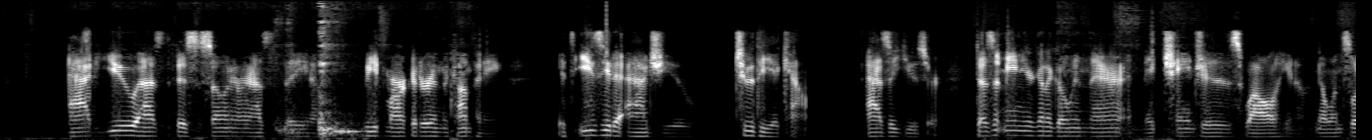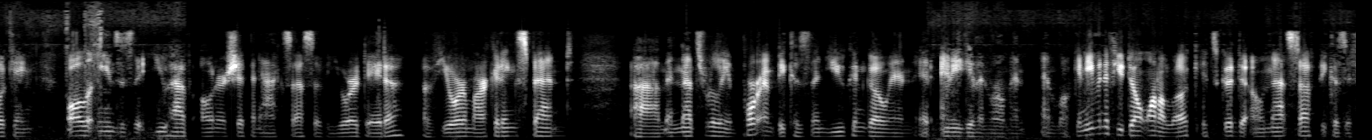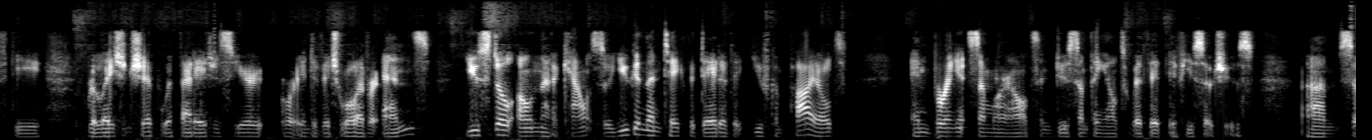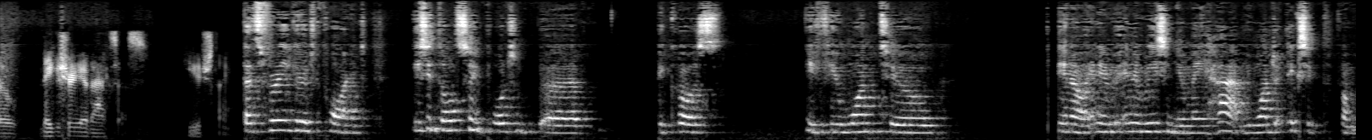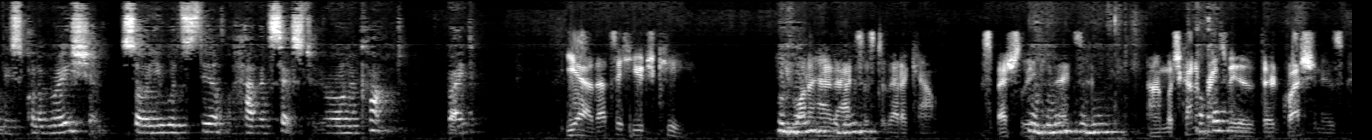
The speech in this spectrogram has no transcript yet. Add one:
add you as the business owner, as the you know, lead marketer in the company. It's easy to add you to the account as a user. Doesn't mean you're going to go in there and make changes while you know no one's looking. All it means is that you have ownership and access of your data, of your marketing spend, um, and that's really important because then you can go in at any given moment and look. And even if you don't want to look, it's good to own that stuff because if the relationship with that agency or, or individual ever ends, you still own that account. So you can then take the data that you've compiled and bring it somewhere else and do something else with it if you so choose. Um, so making sure you have access, huge thing. That's a very good point. Is it also important uh, because if you want to, you know, any, any reason you may have, you want to exit from this collaboration, so you would still have access to your own account, right? Yeah, that's a huge key. You want to have access to that account, especially if you exit. Um, which kind of brings me to the third question: is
